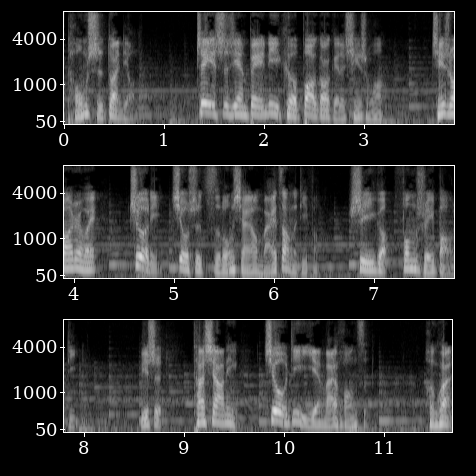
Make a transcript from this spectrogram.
同时断掉了。这一事件被立刻报告给了秦始皇。秦始皇认为这里就是子龙想要埋葬的地方，是一个风水宝地。于是他下令就地掩埋皇子。很快，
